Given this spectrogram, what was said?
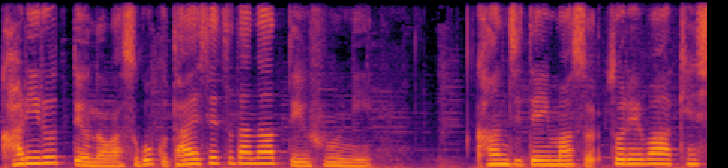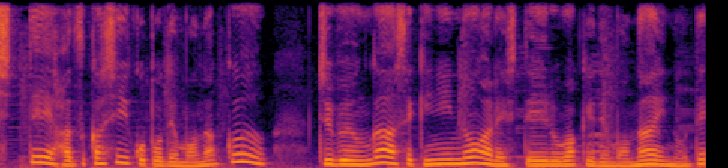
借りるっていうのがすごく大切だなっていうふうに感じています。それは決して恥ずかしいことでもなく自分が責任逃れしているわけでもないので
